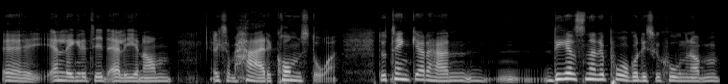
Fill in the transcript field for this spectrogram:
eh, en längre tid eller genom liksom härkomst då. Då tänker jag det här, dels när det pågår diskussioner om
